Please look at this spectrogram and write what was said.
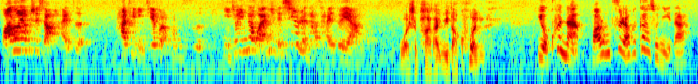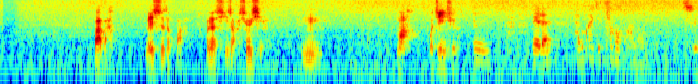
华龙又不是小孩子，他替你接管公司，你就应该完全信任他才对呀。我是怕他遇到困难。有困难，华龙自然会告诉你的。爸爸，没事的话，我要洗澡休息了。嗯，妈，我进去了。嗯，美伦，还不快去伺候华龙？是。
